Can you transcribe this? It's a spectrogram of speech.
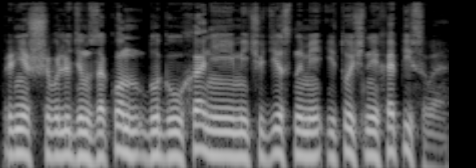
принесшего людям закон благоуханиями чудесными и точно их описывая.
